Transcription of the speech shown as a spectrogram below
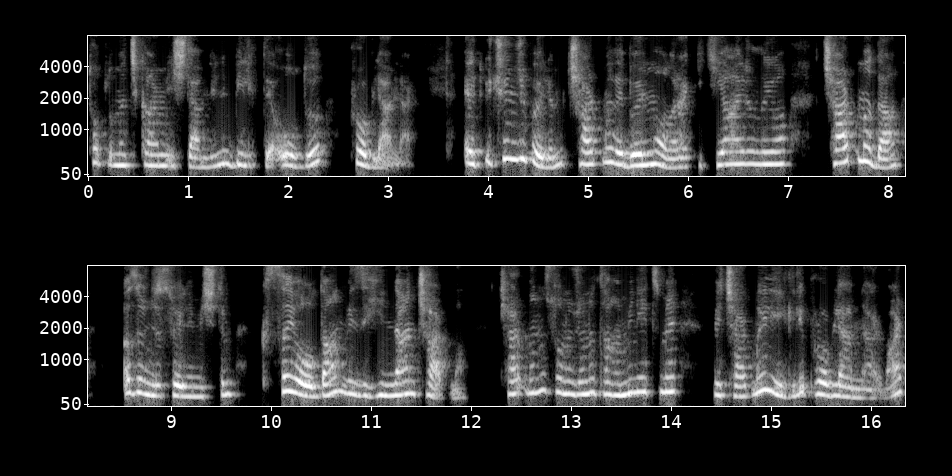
toplama çıkarma işlemlerinin birlikte olduğu problemler. Evet, üçüncü bölüm çarpma ve bölme olarak ikiye ayrılıyor. Çarpmada az önce söylemiştim kısa yoldan ve zihinden çarpma. Çarpmanın sonucunu tahmin etme ve çarpma ile ilgili problemler var.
